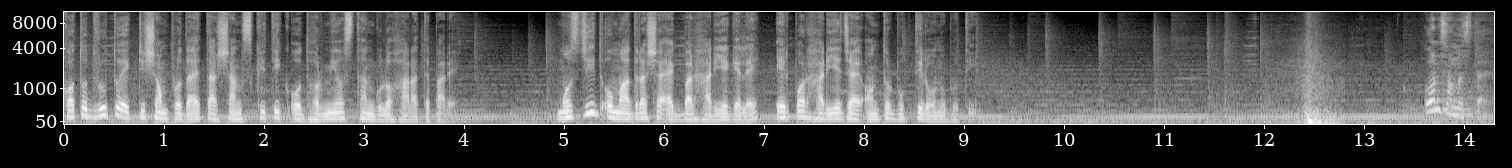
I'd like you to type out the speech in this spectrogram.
কত দ্রুত একটি সম্প্রদায় তার সাংস্কৃতিক ও ধর্মীয় স্থানগুলো হারাতে পারে মসজিদ ও মাদ্রাসা একবার হারিয়ে গেলে এরপর হারিয়ে যায় অন্তর্ভুক্তির অনুভূতি कौन समझता है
